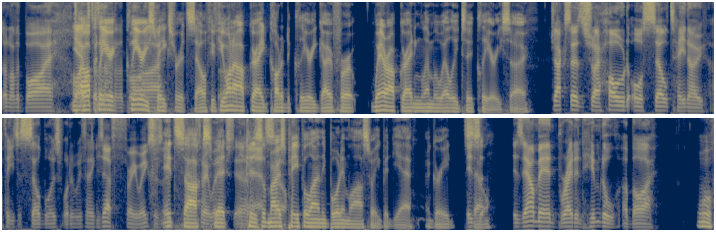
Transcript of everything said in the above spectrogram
another buy. Yeah, Hyde well, doesn't Cleary, another Cleary bye. speaks for itself. If you want to upgrade Cotter to Cleary, go for it. We're upgrading Lemuelu to Cleary, so Jack says, should I hold or sell Tino? I think he's a sell, boys. What do we think? He's out for three weeks, isn't he? it sucks. three weeks, yeah. because Yeah, most sell. people only bought him last week, but yeah, agreed. Is Sell. Is our man Braydon Trindall a buy? Oof.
